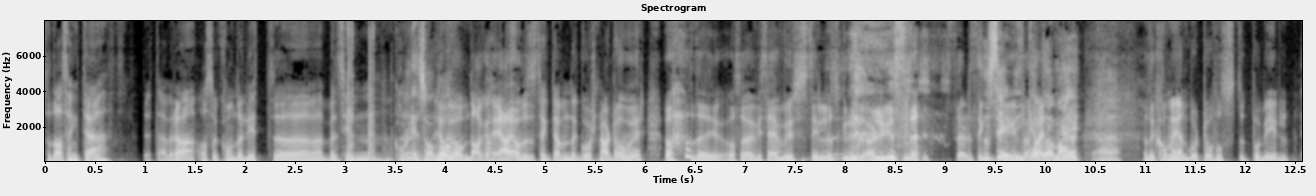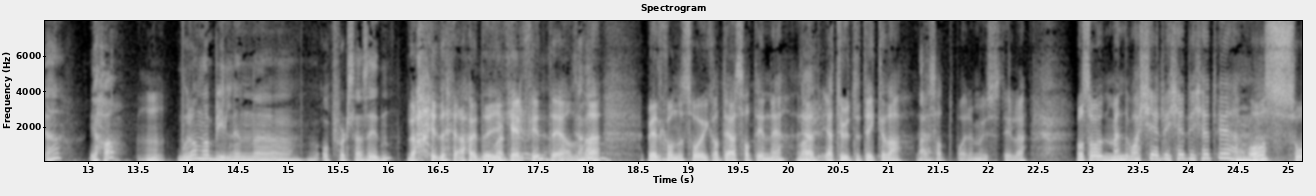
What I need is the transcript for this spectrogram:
Så da tenkte jeg dette er bra, og så kom det litt uh, bensin Kom litt sånn jo, nå. jo, da, Ja, ja, men så tenkte jeg men det går snart over. Og, det, og så hvis jeg er musestille og skrur av lysene, så er det Så sikkert ser de ingen ikke som at det er merker meg. det. Ja, ja. Og det kom en bort og hostet på bilen. Ja, jaha. Mm. Hvordan har bilen din eh, oppført seg siden? Nei, det, det gikk helt fint, det. Altså, vedkommende så ikke at jeg satt inni. Jeg, jeg tutet ikke, da. Jeg satt bare musestille. Og så, men det var kjedelig, kjedelig, kjedelig. Mm. Og så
